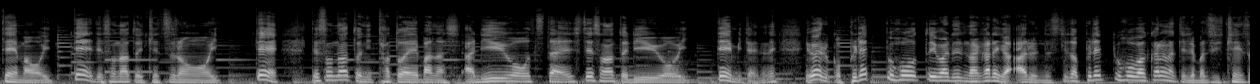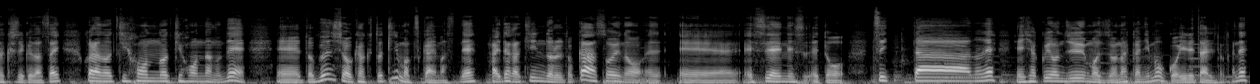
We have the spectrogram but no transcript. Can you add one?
テーマを言って、で、その後に結論を言って、で、その後に例え話、あ、理由をお伝えして、その後理由を言って、みたいなね。いわゆるこう PREP 法と言われる流れがあるんですけど PREP 法わからなければぜひ検索してください。これあの基本の基本なので、えっ、ー、と文章を書くときにも使えますね。はいだから Kindle とかそういうのを、えー、SNS えっ、ー、と Twitter のね140文字の中にもこう入れたりとかね。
